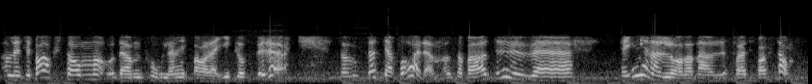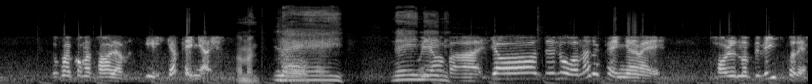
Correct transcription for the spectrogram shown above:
aldrig tillbaks dem och den poolen bara gick upp i rök. Så stötte jag på den och så bara, du, eh, pengarna du lånade, när får jag tillbaks dem? Då får jag kommentaren, vilka pengar? Ja, men, nej, nej, Och nej. jag nej. bara, ja du lånade pengar av mig. Har du något bevis på det?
